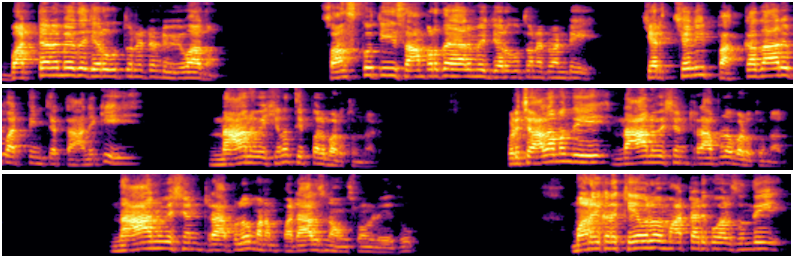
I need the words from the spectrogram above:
బట్టల మీద జరుగుతున్నటువంటి వివాదం సంస్కృతి సాంప్రదాయాల మీద జరుగుతున్నటువంటి చర్చని పక్కదారి పట్టించటానికి నాన్ వేషన్ తిప్పలు పడుతున్నాడు. ఇప్పుడు చాలామంది నాన్ వేషన్ ట్రాప్లో పడుతున్నారు. నాన్ వేషన్ ట్రాప్లో మనం పడాల్సిన అవసరం లేదు. మనం ఇక్కడ కేవలం మాట్లాడుకోవాల్సింది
